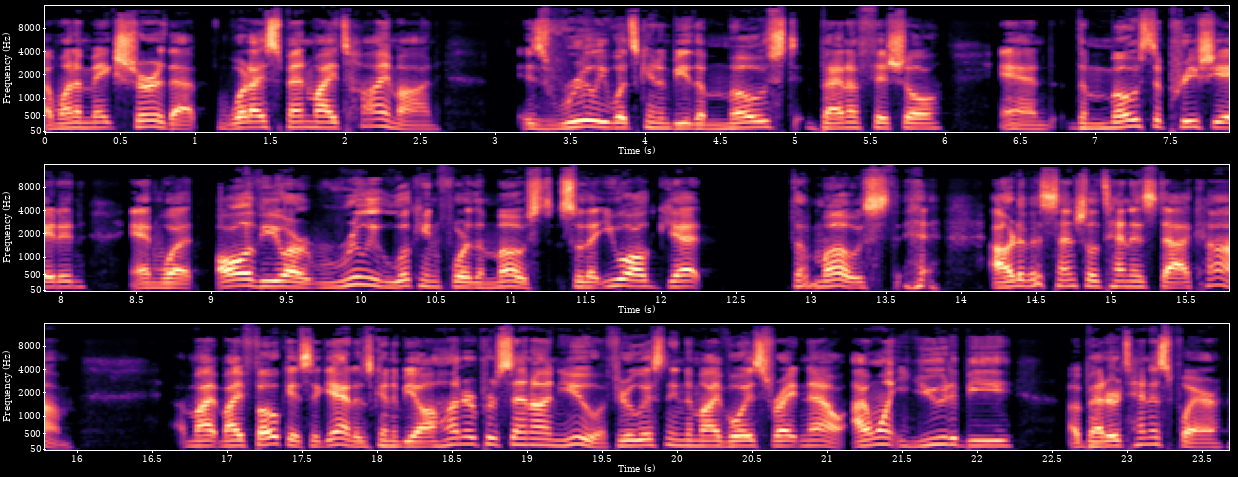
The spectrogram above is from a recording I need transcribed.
I want to make sure that what I spend my time on is really what's going to be the most beneficial and the most appreciated and what all of you are really looking for the most so that you all get the most out of essentialtennis.com. My, my focus again is going to be 100% on you. If you're listening to my voice right now, I want you to be a better tennis player.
